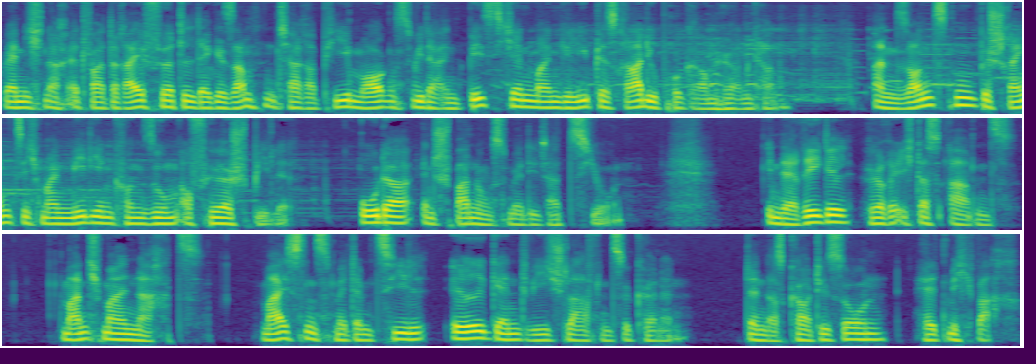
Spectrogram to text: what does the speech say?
wenn ich nach etwa drei Viertel der gesamten Therapie morgens wieder ein bisschen mein geliebtes Radioprogramm hören kann. Ansonsten beschränkt sich mein Medienkonsum auf Hörspiele oder Entspannungsmeditation. In der Regel höre ich das abends, manchmal nachts, meistens mit dem Ziel, irgendwie schlafen zu können. Denn das Cortison hält mich wach.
